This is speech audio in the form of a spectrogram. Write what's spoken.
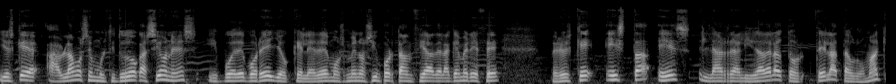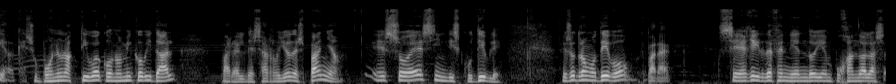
Y es que hablamos en multitud de ocasiones, y puede por ello que le demos menos importancia de la que merece, pero es que esta es la realidad de la, de la tauromaquia, que supone un activo económico vital para el desarrollo de España. Eso es indiscutible. Es otro motivo para seguir defendiendo y empujando a las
